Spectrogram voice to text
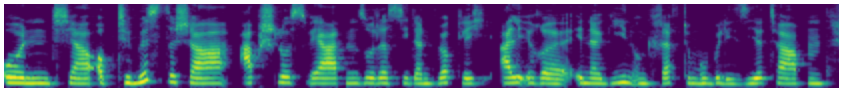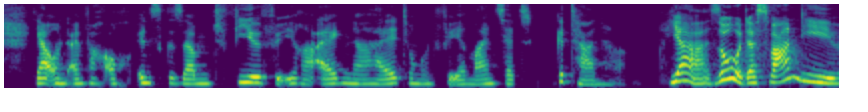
und ja optimistischer Abschluss werden, so dass sie dann wirklich all ihre Energien und Kräfte mobilisiert haben, ja und einfach auch insgesamt viel für ihre eigene Haltung und für ihr Mindset getan haben. Ja, so, das waren die,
